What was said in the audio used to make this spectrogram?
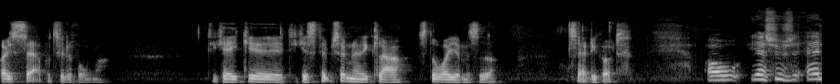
og især på telefoner. De kan, ikke, øh, de kan simpelthen ikke klare store hjemmesider særlig godt. Og jeg synes, at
